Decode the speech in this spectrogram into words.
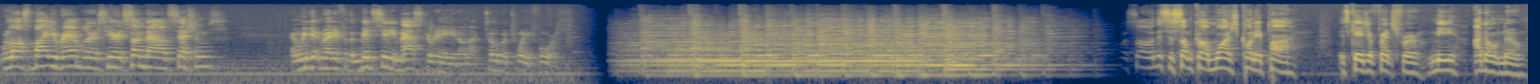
We're Lost Bayou Ramblers here at Sundown Sessions, and we're getting ready for the Mid-City Masquerade on October 24th. Song. This is something called Moi je connais pas. It's Cajun French for me, I don't know.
